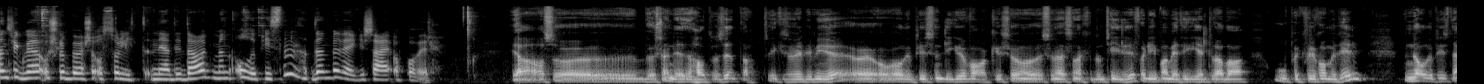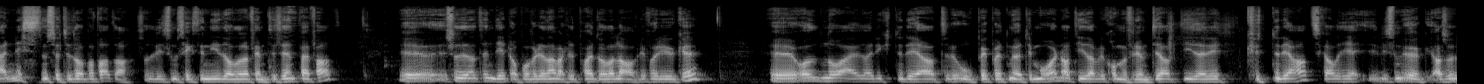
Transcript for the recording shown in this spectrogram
Men Trygve, Oslo Børs er også litt ned i dag, men oljeprisen den beveger seg oppover. Ja, altså Børsen er ned en halv prosent, da, så ikke så veldig mye. Og oljeprisen ligger og vaker, som jeg snakket om tidligere, fordi man vet ikke helt hva da OPEC vil komme til. Men oljeprisen er nesten 70 dollar på fat, da, så det er liksom 69 dollar og 50 cent per fat. Eh, så den har tendert oppover. Den har vært et par dollar lavere i forrige uke. Eh, og nå er jo da ryktene det at OPEC på et møte i morgen at de da vil komme frem til at de der kuttene de har hatt, skal liksom øke, altså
